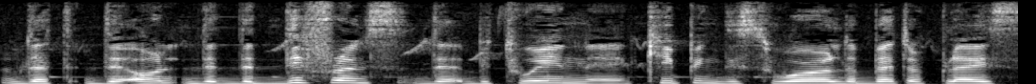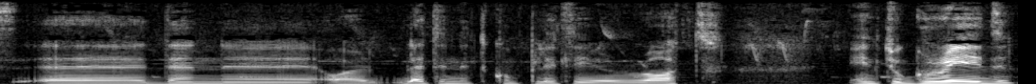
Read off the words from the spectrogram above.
that the, on, the, the difference the, between uh, keeping this world a better place uh, than uh, or letting it completely rot into greed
